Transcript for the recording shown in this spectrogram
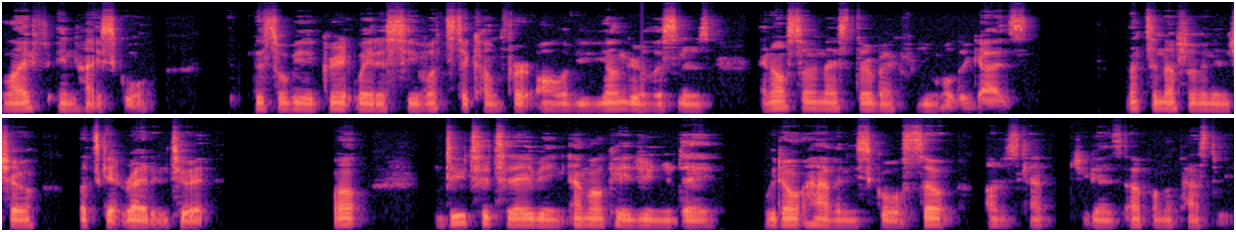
life in high school. This will be a great way to see what's to come for all of you younger listeners and also a nice throwback for you older guys. That's enough of an intro. Let's get right into it. Well, due to today being MLK Junior Day, we don't have any school, so I'll just catch you guys up on the past week.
